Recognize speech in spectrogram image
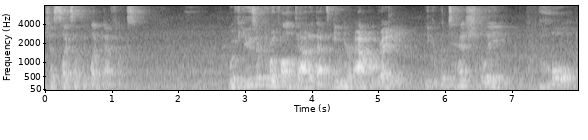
just like something like Netflix. With user profile data that's in your app already, you can potentially pull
